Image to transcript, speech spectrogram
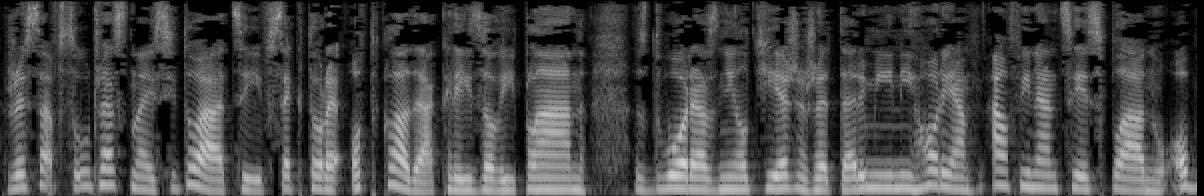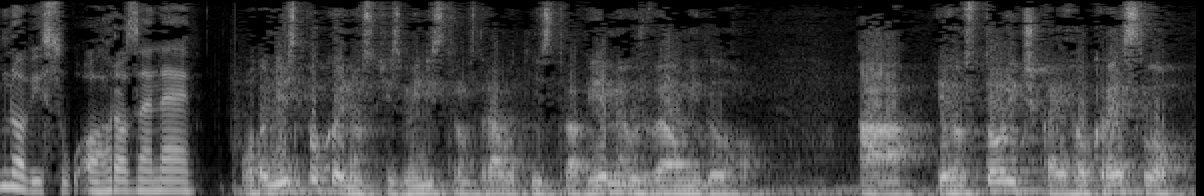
že sa v súčasnej situácii v sektore odkladá krízový plán. Zdôraznil tiež, že termíny horia a financie z plánu obnovy sú ohrozené. O nespokojnosti s ministrom zdravotníctva vieme už veľmi dlho. A jeho stolička, jeho kreslo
